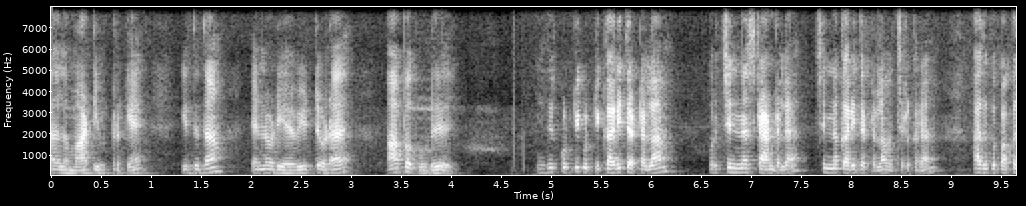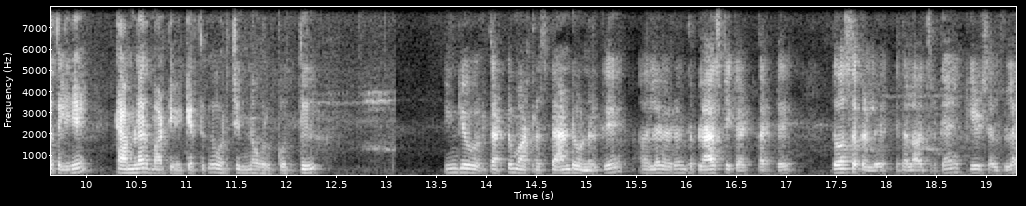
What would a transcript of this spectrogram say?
அதில் மாட்டி விட்டுருக்கேன். இதுதான் என்னுடைய வீட்டோட ஆப்பக்கூடு. இது குட்டி குட்டி கறித்தட்டெல்லாம் ஒரு சின்ன ஸ்டாண்டில் சின்ன கறித்தட்டெல்லாம் வச்சுருக்கிறேன். அதுக்கு பக்கத்துலேயே டம்ளர் மாட்டி வைக்கிறதுக்கு ஒரு சின்ன ஒரு கொத்து. இங்கே ஒரு தட்டு மாட்டுற ஸ்டாண்டு ஒன்று இருக்குது அதில் வெறும் இந்த பிளாஸ்டிக் தட்டு. தோசைக்கல் இதெல்லாம் வச்சுருக்கேன். கீழ் ஷெல்ஃபில்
